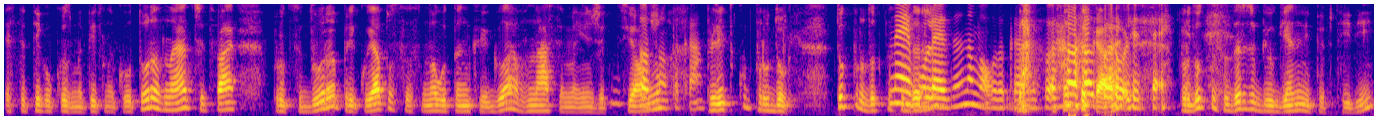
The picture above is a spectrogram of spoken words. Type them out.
естетико-козметична култура, знаят, че това е процедура, при която с много тънка игла внасяме инжекционно плитко продукт. Тук продукта Не съдържа... е болезнен, не мога да кажа да, първо лице. Продукта съдържа биогенни пептиди,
